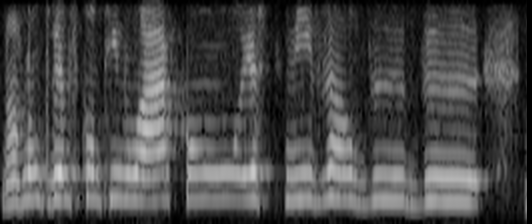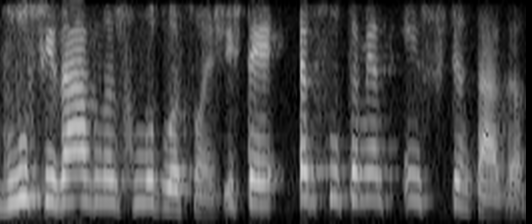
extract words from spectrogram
Nós não podemos continuar com este nível de, de velocidade nas remodelações. Isto é absolutamente insustentável.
